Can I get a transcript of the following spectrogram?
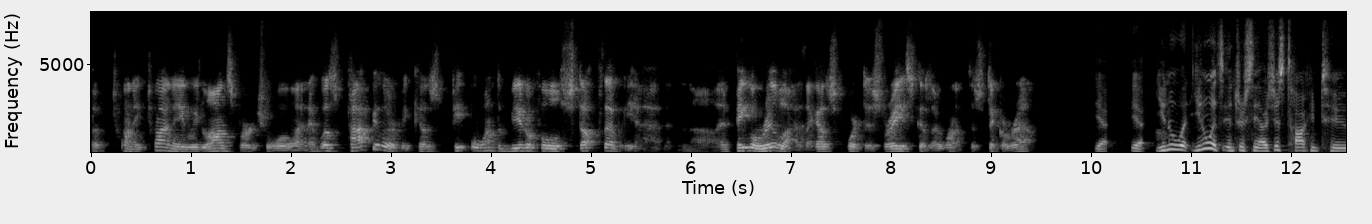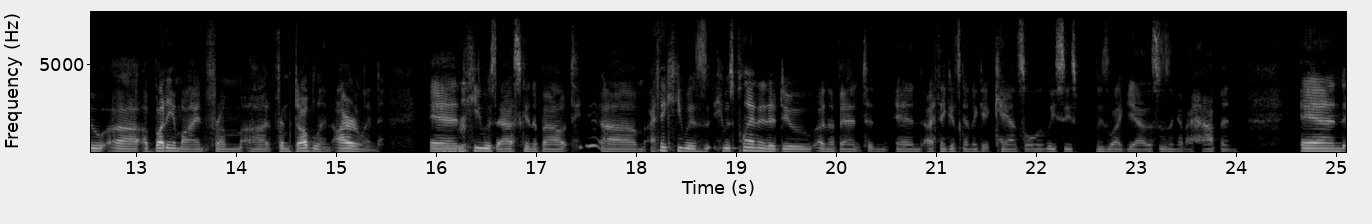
of 2020, we launched virtual, and it was popular because people want the beautiful stuff that we had, and uh, and people realized I got to support this race because I want it to stick around. Yeah, yeah. You know what? You know what's interesting? I was just talking to uh, a buddy of mine from uh, from Dublin, Ireland, and Mhm. he was asking about. Um, I think he was he was planning to do an event, and and I think it's going to get canceled. At least he's he's like, yeah, this isn't going to happen. And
